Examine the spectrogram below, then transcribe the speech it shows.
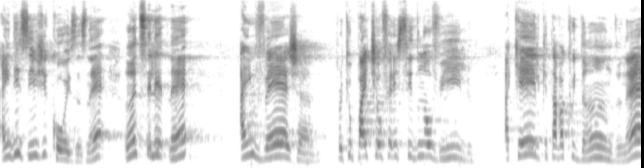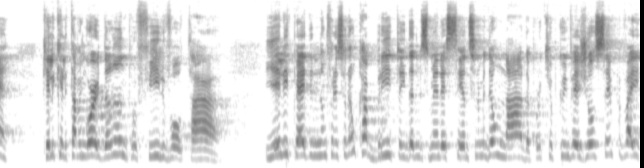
Ainda exige coisas, né? Antes ele, né? A inveja, porque o pai tinha oferecido novilho, aquele que estava cuidando, né? Aquele que ele estava engordando para o filho voltar. E ele pede, não ofereceu nem um cabrito, ainda desmerecendo, você não me deu nada, por quê? Porque o invejoso sempre vai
